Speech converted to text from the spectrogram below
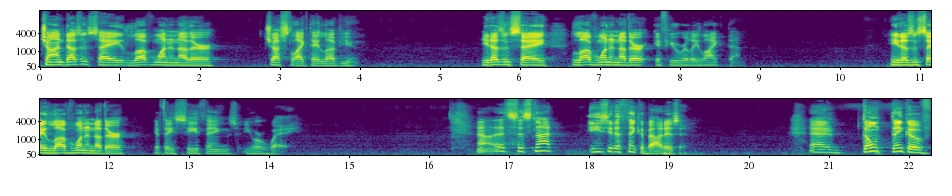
John doesn't say, love one another just like they love you. He doesn't say, love one another if you really like them. He doesn't say, love one another if they see things your way. Now, it's, it's not easy to think about, is it? Uh, don't think of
